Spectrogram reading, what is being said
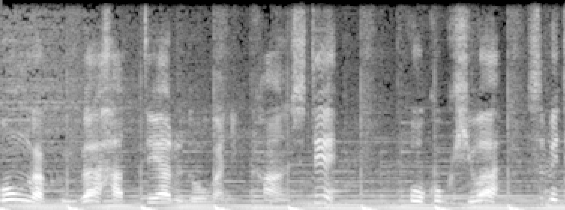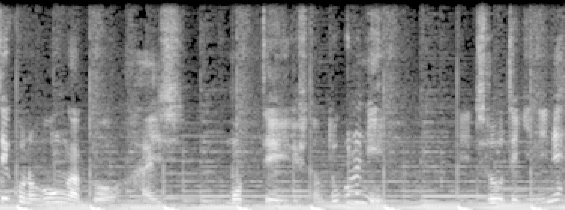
音楽が貼ってある動画に関して広告費は全てこの音楽を配信持っている人のところに自動的にね、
